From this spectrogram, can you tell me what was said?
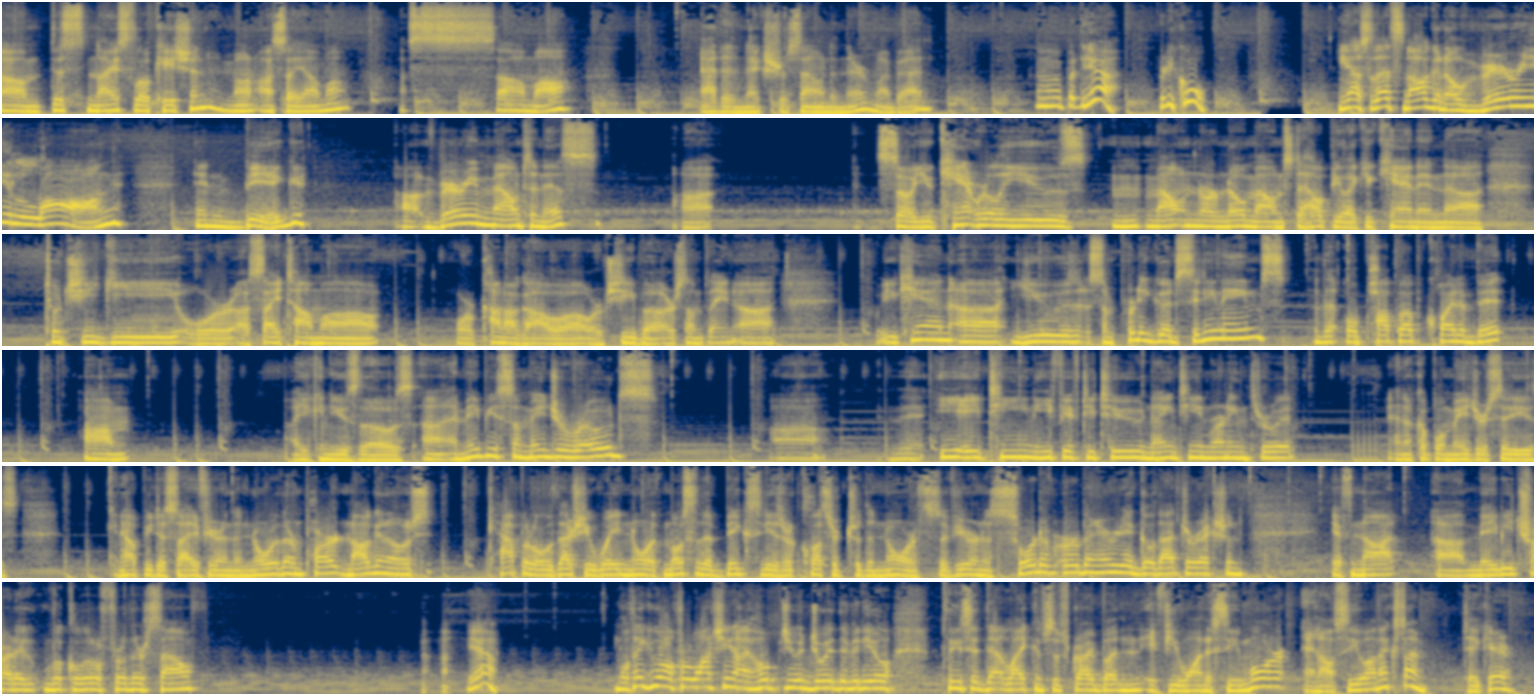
Um, this nice location, Mount Asayama, Asama. Added an extra sound in there, my bad. Uh, but yeah, pretty cool. Yeah, so that's Nagano. Very long and big, uh, very mountainous. Uh, so you can't really use mountain or no mountains to help you like you can in uh, Tochigi or uh, Saitama or Kanagawa or Chiba or something. Uh, you can uh, use some pretty good city names that will pop up quite a bit. Um, uh, you can use those uh, and maybe some major roads. Uh, the E18, E52, 19 running through it, and a couple major cities can help you decide if you're in the northern part. Nagano's capital is actually way north. Most of the big cities are clustered to the north. So if you're in a sort of urban area, go that direction. If not, uh, maybe try to look a little further south. Uh, yeah. Well, thank you all for watching. I hope you enjoyed the video. Please hit that like and subscribe button if you want to see more, and I'll see you all next time. Take care.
